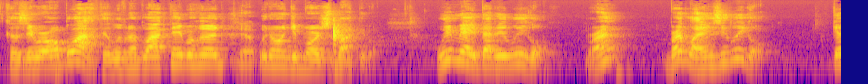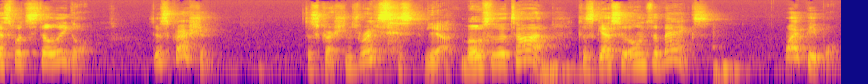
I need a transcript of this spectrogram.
because they were all black. They live in a black neighborhood. Yep. We don't want to give mortgages to black people. We made that illegal, right? Redlining is illegal. Guess what's still legal? Discretion. Discretion's racist. Yeah. Most of the time. Because guess who owns the banks? White people.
